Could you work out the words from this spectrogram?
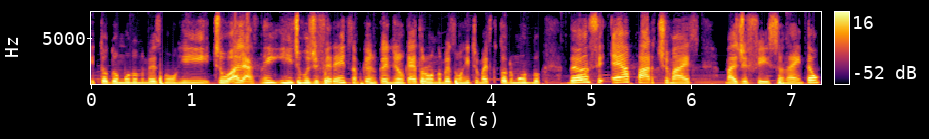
e todo mundo no mesmo ritmo, aliás, em ritmos diferentes, né? porque a gente não quer todo mundo no mesmo ritmo, mas que todo mundo dance, é a parte mais, mais difícil, né? Então,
